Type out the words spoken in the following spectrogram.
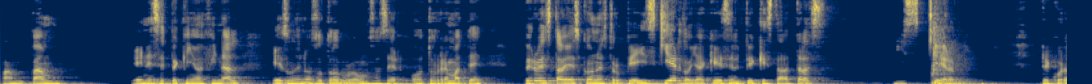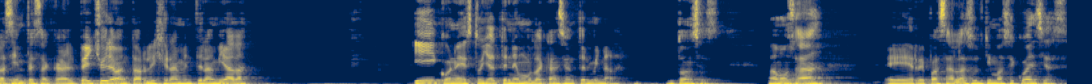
pam, pam. En ese pequeño final es donde nosotros volvemos a hacer otro remate, pero esta vez con nuestro pie izquierdo, ya que es el pie que está atrás. Izquierdo. Recuerda siempre sacar el pecho y levantar ligeramente la mirada. Y con esto ya tenemos la canción terminada. Entonces, vamos a eh, repasar las últimas secuencias.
